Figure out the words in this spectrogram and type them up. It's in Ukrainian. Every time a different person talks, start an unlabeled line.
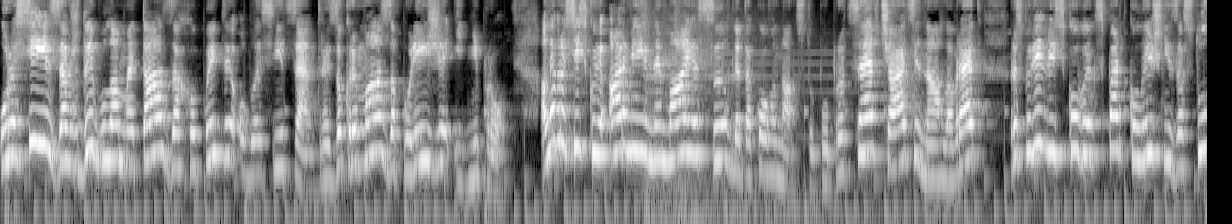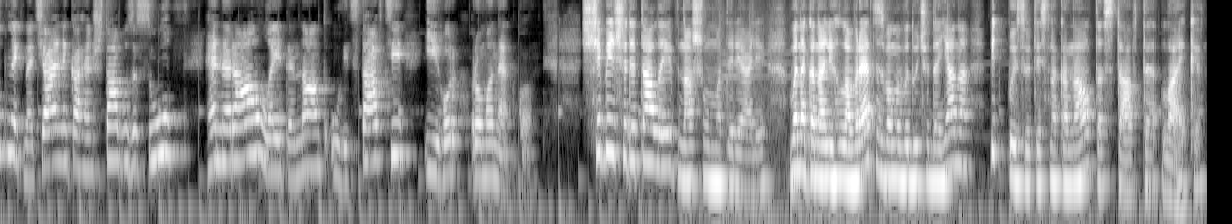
У Росії завжди була мета захопити обласні центри, зокрема Запоріжжя і Дніпро. Але в російської армії немає сил для такого наступу. Про це в чаті на главред розповів військовий експерт, колишній заступник начальника генштабу ЗСУ, генерал-лейтенант у відставці Ігор Романенко.
Ще більше деталей в нашому матеріалі. Ви на каналі Главред. З вами ведуча Даяна. Підписуйтесь на канал та ставте лайки.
